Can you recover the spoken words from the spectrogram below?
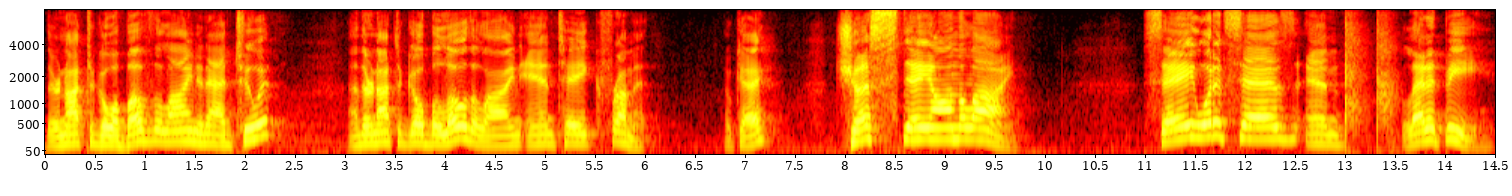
They're not to go above the line and add to it, and they're not to go below the line and take from it. Okay? Just stay on the line. Say what it says and let it be.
